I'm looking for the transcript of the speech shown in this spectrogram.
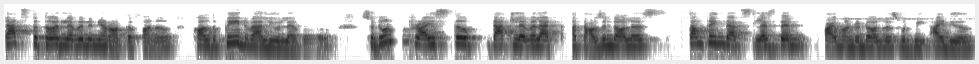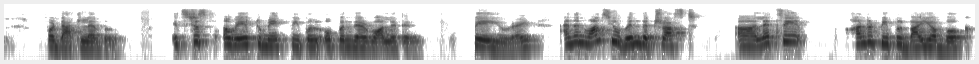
That's the third level in your author funnel called the paid value level. So don't price the that level at a thousand dollars. Something that's less than $500 would be ideal for that level. It's just a way to make people open their wallet and pay you right and then once you win the trust uh, let's say 100 people buy your book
